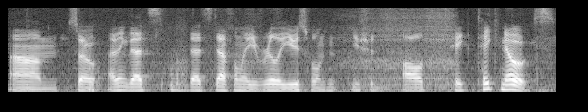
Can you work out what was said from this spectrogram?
Um, so I think that's that's definitely really useful. You should all take take notes.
